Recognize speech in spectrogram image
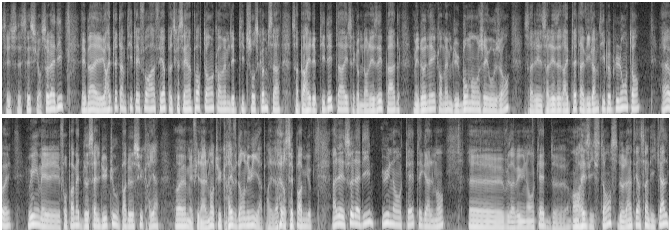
c'est sûr. Cela dit, eh ben, il y aurait peut-être un petit effort à faire parce que c'est important quand même des petites choses comme ça. Ça paraît des petits détails, c'est comme dans les EHPAD, mais donner quand même du bon manger aux gens, ça les, ça les aiderait peut-être à vivre un petit peu plus longtemps. Ah ouais. Oui, mais il faut pas mettre de sel du tout, pas de sucre, rien. Ouais, mais finalement, tu crèves d'ennui après. Alors, c'est pas mieux. Allez, cela dit, une enquête également. Euh, vous avez une enquête en résistance de l'intersyndicale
